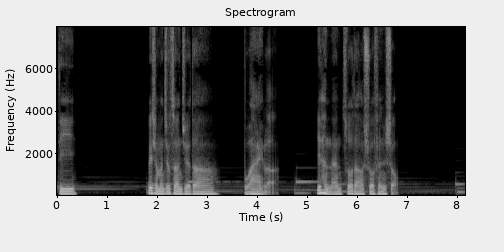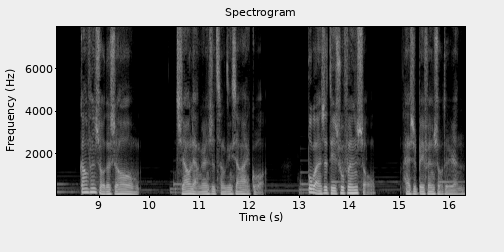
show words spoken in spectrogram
第一。为什么就算觉得不爱了，也很难做到说分手？刚分手的时候，只要两个人是曾经相爱过，不管是提出分手，还是被分手的人，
